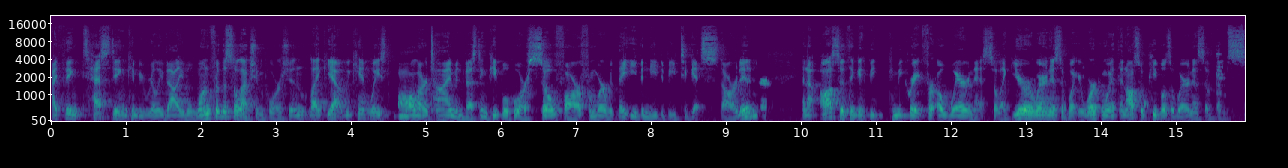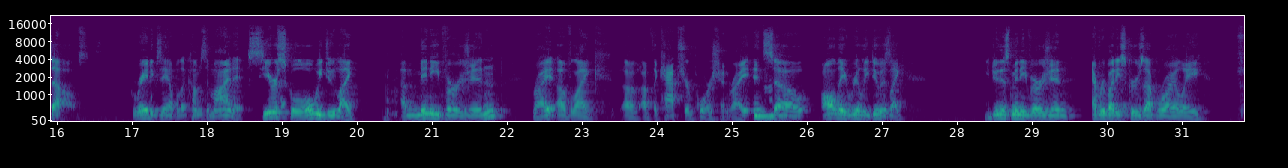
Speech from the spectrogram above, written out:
I think testing can be really valuable. One for the selection portion, like, yeah, we can't waste all our time investing people who are so far from where they even need to be to get started. And I also think it be, can be great for awareness. So, like your awareness of what you're working with, and also people's awareness of themselves. Great example that comes to mind at SERE School, we do like a mini version right of like of, of the capture portion right and mm-hmm. so all they really do is like you do this mini version everybody screws up royally.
